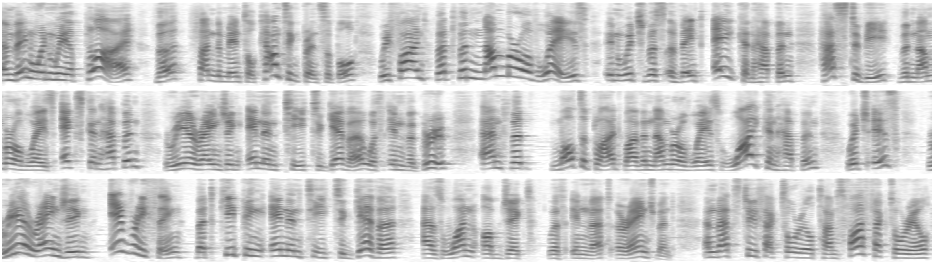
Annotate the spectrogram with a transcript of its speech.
And then when we apply the fundamental counting principle, we find that the number of ways in which this event A can happen has to be the number of ways X can happen, rearranging N and T together within the group, and that multiplied by the number of ways Y can happen, which is rearranging everything but keeping N and T together as one object within that arrangement. And that's 2 factorial times 5 factorial,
